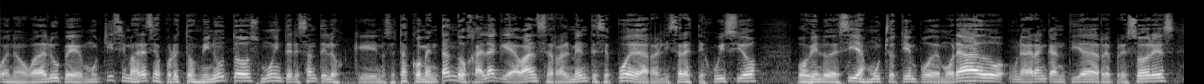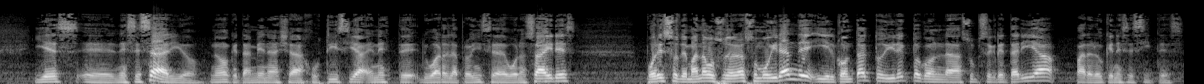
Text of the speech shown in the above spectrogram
Bueno, Guadalupe, muchísimas gracias por estos minutos, muy interesante los que nos estás comentando, ojalá que avance realmente, se pueda realizar este juicio, vos bien lo decías, mucho tiempo demorado, una gran cantidad de represores y es eh, necesario ¿no? que también haya justicia en este lugar de la provincia de Buenos Aires. Por eso te mandamos un abrazo muy grande y el contacto directo con la subsecretaría para lo que necesites.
